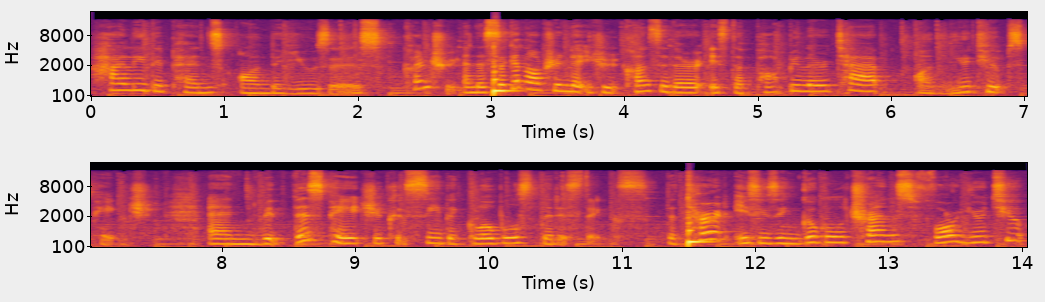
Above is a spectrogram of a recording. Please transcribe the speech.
highly depends on the user's country. And the second option that you should consider is the Popular tab on YouTube's page. And with this page, you could see the global statistics. The third is using Google Trends for YouTube.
